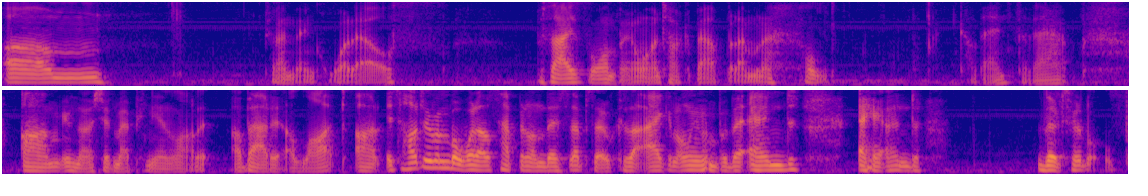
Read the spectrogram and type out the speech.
Um, trying to think what else besides the one thing I want to talk about, but I'm gonna hold till then for that. Um, even though I shared my opinion a lot about it a lot. Uh, it's hard to remember what else happened on this episode because I can only remember the end and the turtles.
